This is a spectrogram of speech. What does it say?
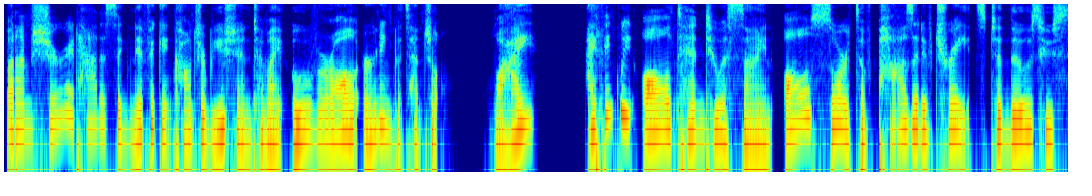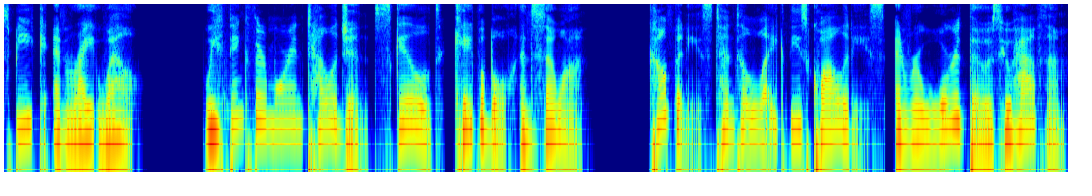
but I'm sure it had a significant contribution to my overall earning potential. Why? I think we all tend to assign all sorts of positive traits to those who speak and write well. We think they're more intelligent, skilled, capable, and so on. Companies tend to like these qualities and reward those who have them.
